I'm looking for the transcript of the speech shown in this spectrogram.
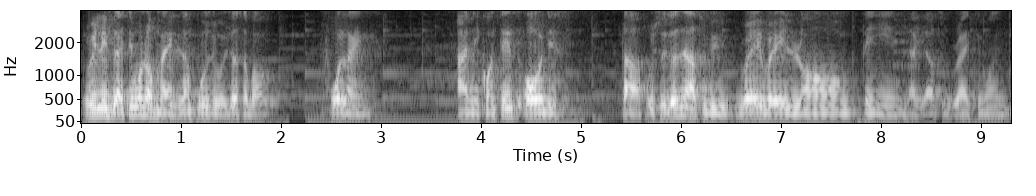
really. I think one of my examples was just about four lines, and it contains all this stuff. So it doesn't have to be very very long thing that you have to write in one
